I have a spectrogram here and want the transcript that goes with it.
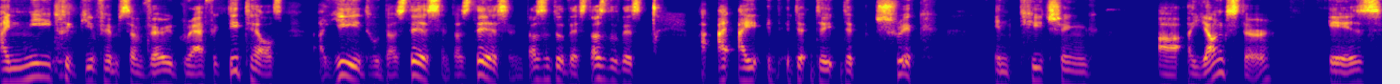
I need to give him some very graphic details. A yid who does this and does this and doesn't do this, doesn't do this. I, I the, the, the trick in teaching uh, a youngster is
